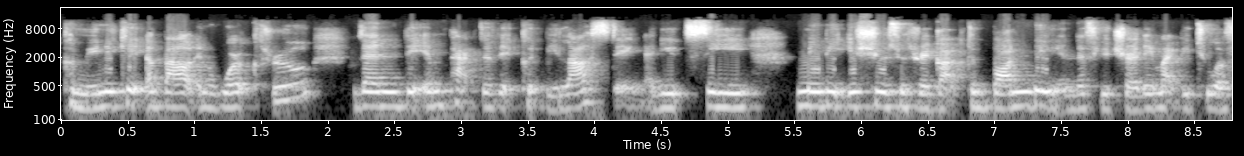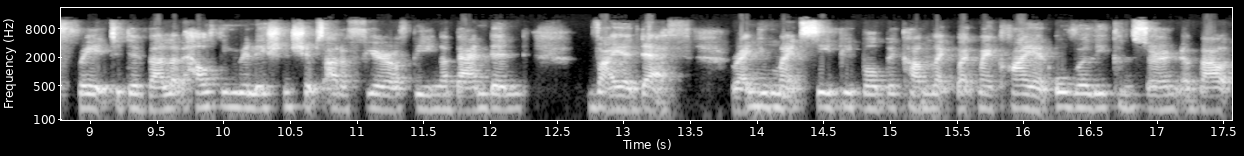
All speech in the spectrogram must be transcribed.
communicate about and work through, then the impact of it could be lasting, and you'd see maybe issues with regard to bonding in the future. They might be too afraid to develop healthy relationships out of fear of being abandoned via death right you might see people become like like my client overly concerned about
